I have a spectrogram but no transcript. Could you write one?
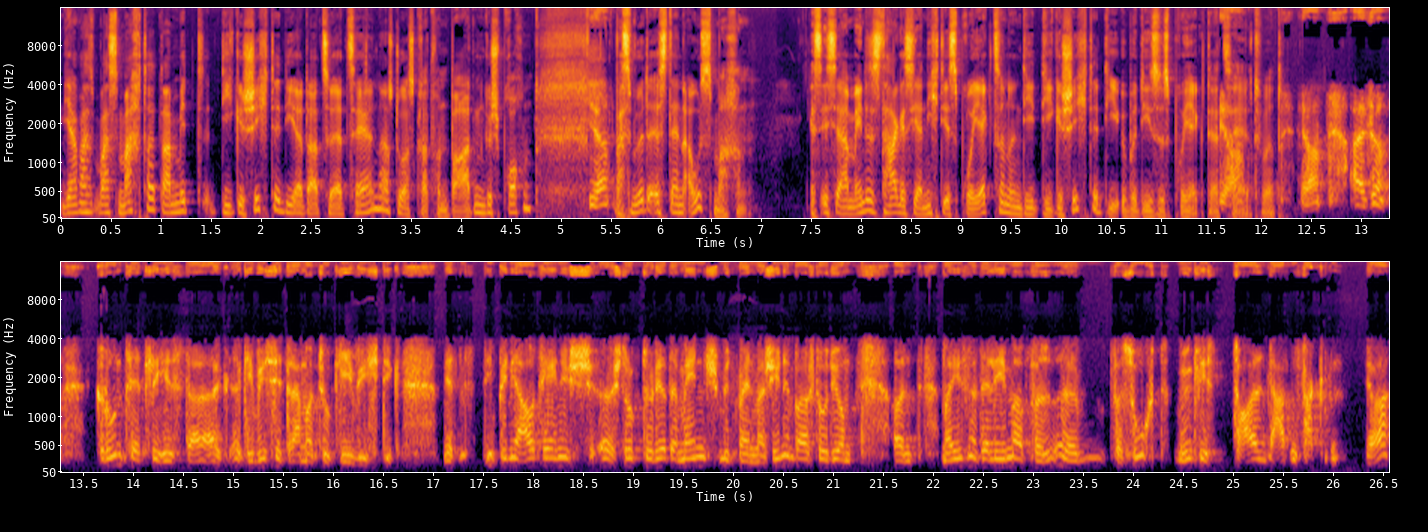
Ja, was, was macht er damit die Geschichte, die er da zu erzählen hast? Du hast gerade von Baden gesprochen. Ja. Was würde es denn ausmachen? Es ist ja am Ende des Tages ja nicht das Projekt, sondern die, die Geschichte, die über dieses Projekt erzählt ja, wird. Ja, also grundsätzlich ist da eine gewisse Dramaturgie wichtig. Jetzt, ich bin ja auch technisch äh, strukturierter Mensch mit meinem Maschinenbaustudium und man ist natürlich immer äh, versucht, möglichst Zahlen, Daten, Fakten ja,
